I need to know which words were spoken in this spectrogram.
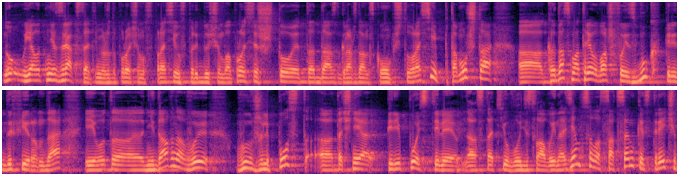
Ну, я вот не зря, кстати, между прочим, спросил в предыдущем вопросе, что это даст гражданскому обществу в России, потому что, э, когда смотрел ваш Facebook перед эфиром, да, и вот э, недавно вы выложили пост, э, точнее, перепостили э, статью Владислава Иноземцева с оценкой встречи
